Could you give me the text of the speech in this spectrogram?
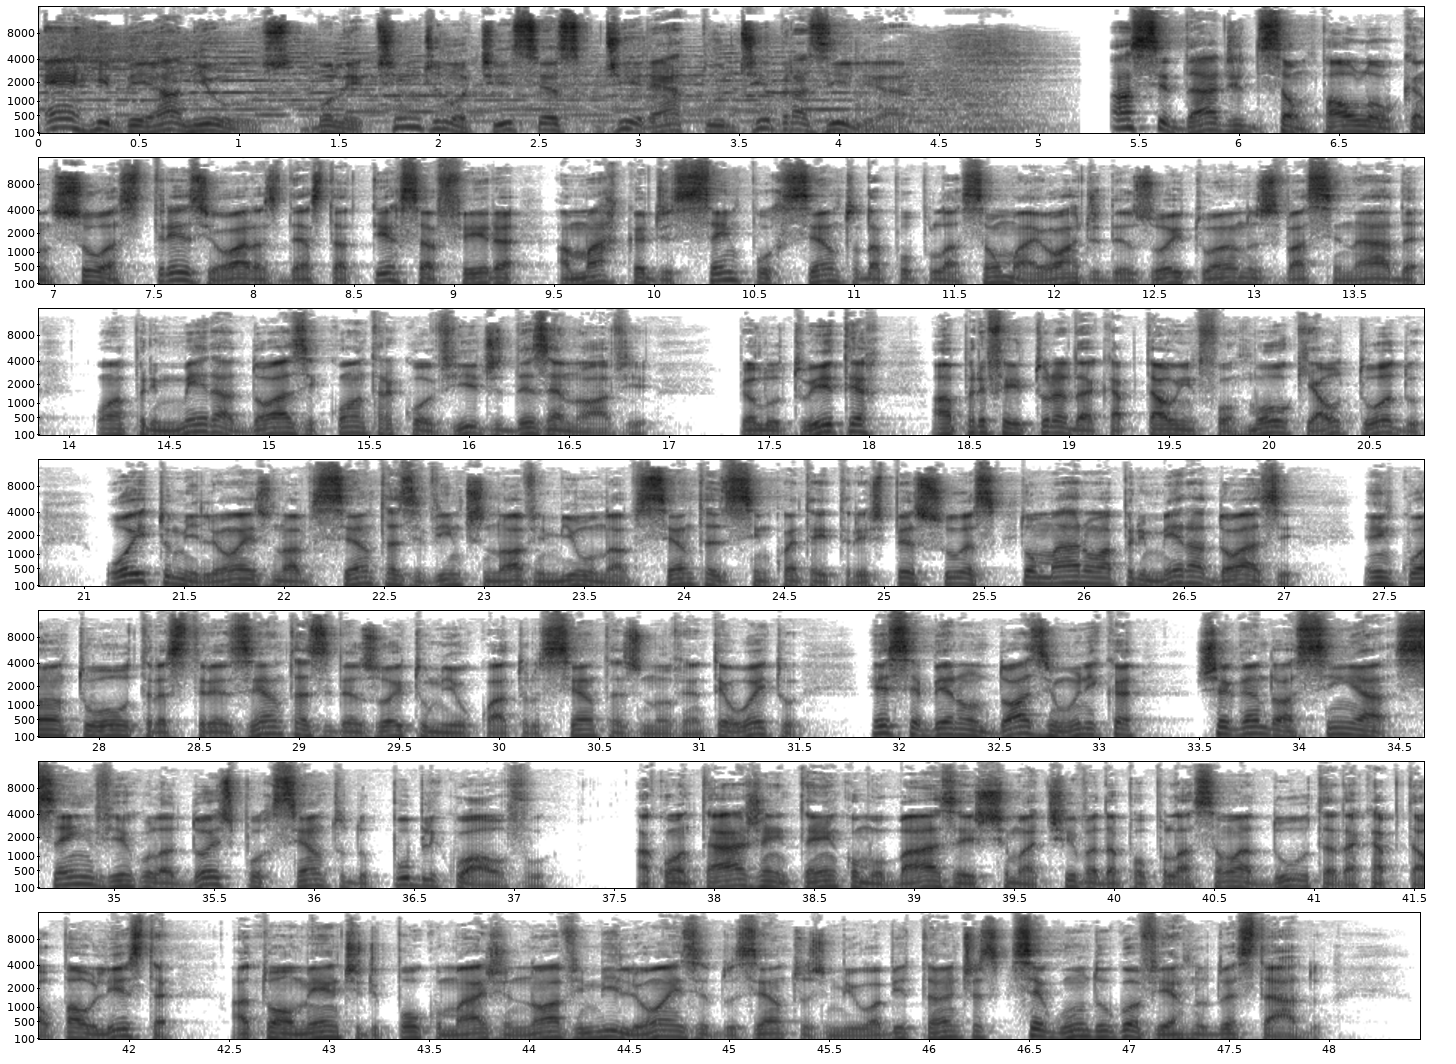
RBA News, Boletim de Notícias, direto de Brasília. A cidade de São Paulo alcançou às 13 horas desta terça-feira a marca de 100% da população maior de 18 anos vacinada com a primeira dose contra a Covid-19. Pelo Twitter, a Prefeitura da capital informou que, ao todo, 8.929.953 pessoas tomaram a primeira dose enquanto outras 318.498 receberam dose única, chegando assim a 100,2% do público-alvo. A contagem tem como base a estimativa da população adulta da capital paulista, atualmente de pouco mais de 9 milhões e 200 mil habitantes, segundo o governo do estado.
